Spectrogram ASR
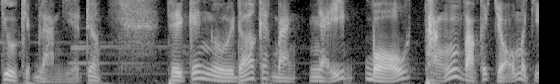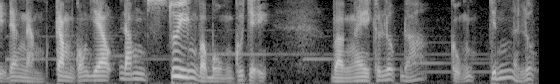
chưa kịp làm gì hết trơn. Thì cái người đó các bạn nhảy bổ thẳng vào cái chỗ mà chị đang nằm Cầm con dao đâm xuyên vào bụng của chị. Và ngay cái lúc đó cũng chính là lúc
